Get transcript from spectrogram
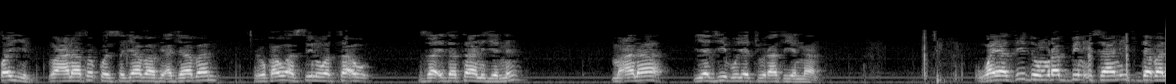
طيب معنى تكو استجاب في أجابا. وكو السين والتاء زائدتان جنة. معنى يجيب جتشورات ينان ويزيدهم رب إسانيف دبل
